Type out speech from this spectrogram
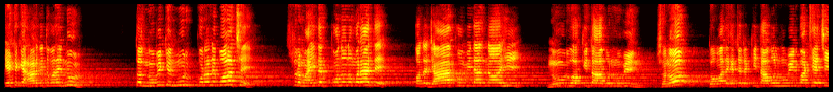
এটাকে আরবিতে বলা নূর। তো নবীকে নূর কোরআনে বলেছে সূরা মাইদার 15 নম্বর আয়াতে কত জাকুম মিনাল নাহি নূর ওয়া কিতাবুল মুবিন। শোনো, তোমাদের কাছে একটা কিতাবুল মুবিন পাঠিয়েছি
